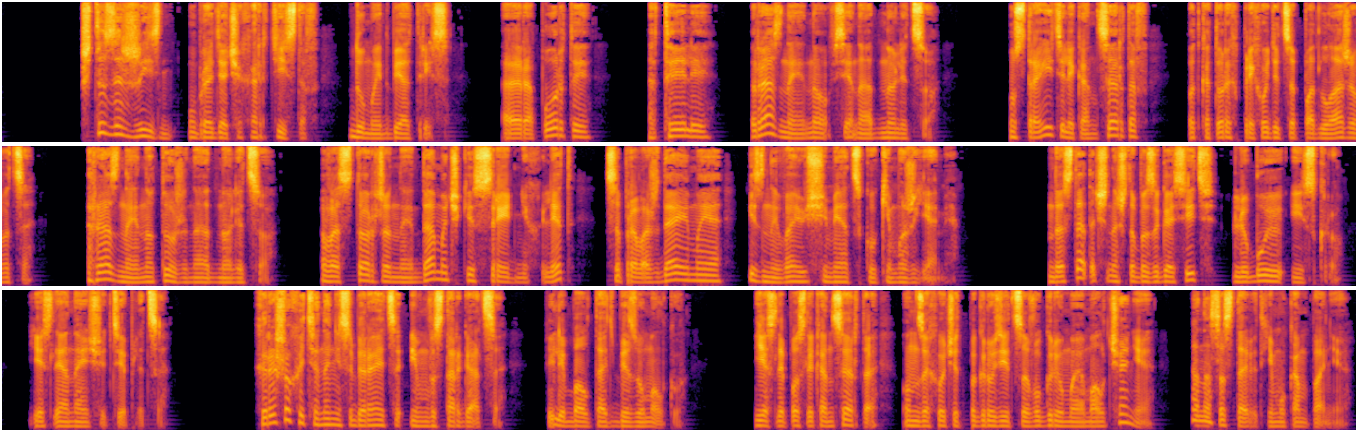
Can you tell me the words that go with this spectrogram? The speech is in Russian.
«Что за жизнь у бродячих артистов?» — думает Беатрис. «Аэропорты, отели, разные, но все на одно лицо. Устроители концертов, под которых приходится подлаживаться, разные, но тоже на одно лицо. Восторженные дамочки средних лет, сопровождаемые изнывающими от скуки мужьями. Достаточно, чтобы загасить любую искру, если она еще теплится. Хорошо, хоть она не собирается им восторгаться или болтать без умолку. Если после концерта он захочет погрузиться в угрюмое молчание, она составит ему компанию.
